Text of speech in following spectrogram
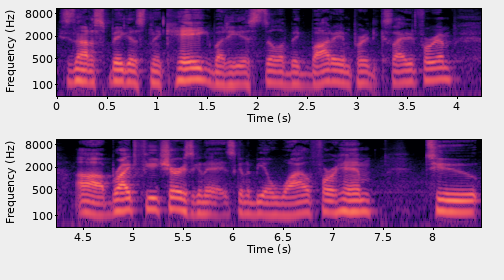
He's not as big as Nick Hague, but he is still a big body. I'm pretty excited for him. Uh, bright future is gonna it's gonna be a while for him to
